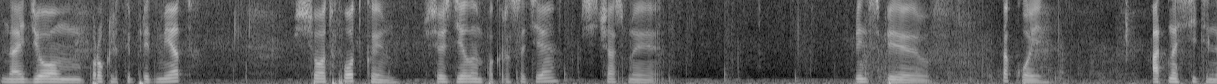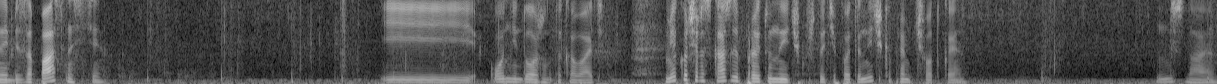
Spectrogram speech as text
Найдем проклятый предмет. Все отфоткаем. Все сделаем по красоте. Сейчас мы, в принципе, такой относительной безопасности. И он не должен атаковать. Мне, короче, рассказывали про эту нычку, что, типа, эта нычка прям четкая. Не знаю.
